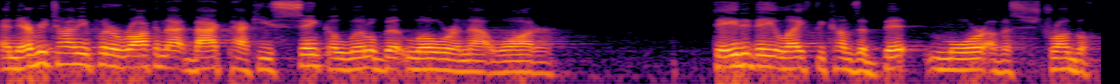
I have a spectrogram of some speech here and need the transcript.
And every time you put a rock in that backpack you sink a little bit lower in that water day to day life becomes a bit more of a struggle.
